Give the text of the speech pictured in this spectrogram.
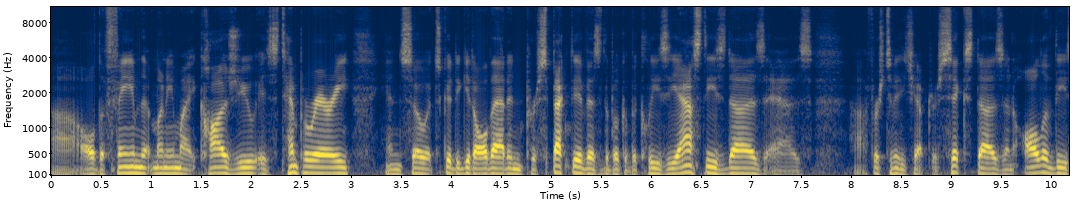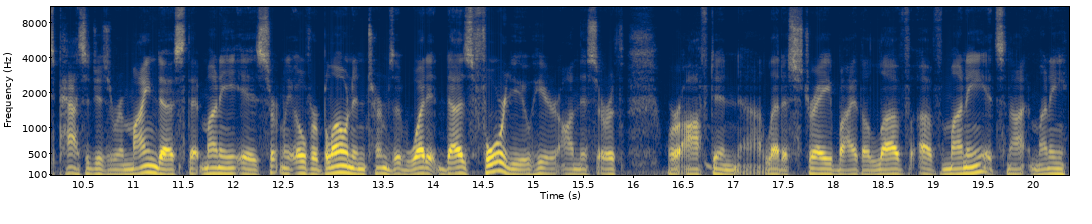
Uh, all the fame that money might cause you is temporary. And so it's good to get all that in perspective, as the book of Ecclesiastes does, as uh, 1 Timothy chapter 6 does, and all of these passages remind us that money is certainly overblown in terms of what it does for you here on this earth. We're often uh, led astray by the love of money. It's not money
